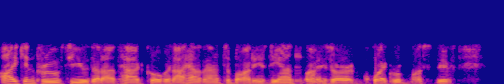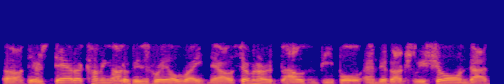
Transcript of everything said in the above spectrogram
I can prove to you that I've had COVID. I have antibodies. The antibodies are quite robust. Uh, there's data coming out of Israel right now, 700,000 people, and they've actually shown that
